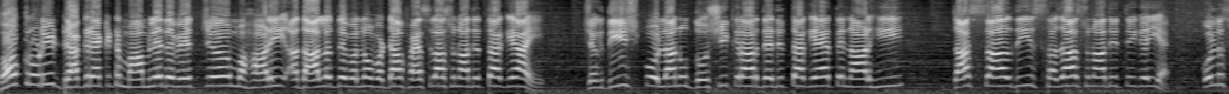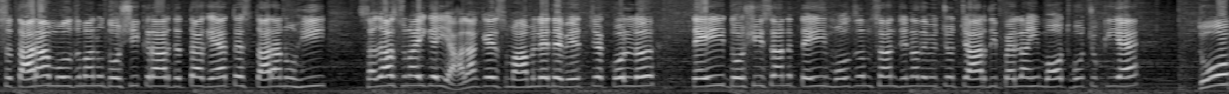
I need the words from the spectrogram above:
ਬਹੁ ਕਰੋੜੀ ਡਰੱਗ ਰੈਕਟ ਮਾਮਲੇ ਦੇ ਵਿੱਚ ਮੋਹਾਲੀ ਅਦਾਲਤ ਦੇ ਵੱਲੋਂ ਵੱਡਾ ਫੈਸਲਾ ਸੁਣਾ ਦਿੱਤਾ ਗਿਆ ਹੈ ਜਗਦੀਸ਼ ਭੋਲਾ ਨੂੰ ਦੋਸ਼ੀ ਕਰਾਰ ਦੇ ਦਿੱਤਾ ਗਿਆ ਹੈ ਤੇ ਨਾਲ ਹੀ 10 ਸਾਲ ਦੀ ਸਜ਼ਾ ਸੁਣਾ ਦਿੱਤੀ ਗਈ ਹੈ। ਕੁੱਲ 17 ਮੁਲਜ਼ਮਾਂ ਨੂੰ ਦੋਸ਼ੀ ਕਰਾਰ ਦਿੱਤਾ ਗਿਆ ਹੈ ਤੇ 17 ਨੂੰ ਹੀ ਸਜ਼ਾ ਸੁਣਾਈ ਗਈ ਹੈ। ਹਾਲਾਂਕਿ ਇਸ ਮਾਮਲੇ ਦੇ ਵਿੱਚ ਕੁੱਲ 23 ਦੋਸ਼ੀ ਸਨ 23 ਮੁਲਜ਼ਮ ਸਨ, ਜਿਨ੍ਹਾਂ ਦੇ ਵਿੱਚੋਂ 4 ਦੀ ਪਹਿਲਾਂ ਹੀ ਮੌਤ ਹੋ ਚੁੱਕੀ ਹੈ। ਦੋ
